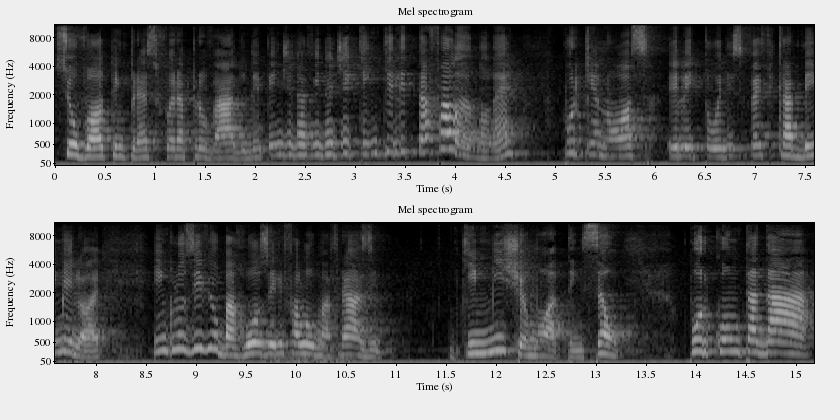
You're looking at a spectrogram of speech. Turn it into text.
se o voto impresso for aprovado. Depende da vida de quem que ele tá falando, né? Porque nós, eleitores, vai ficar bem melhor. Inclusive o Barroso, ele falou uma frase que me chamou a atenção por conta da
